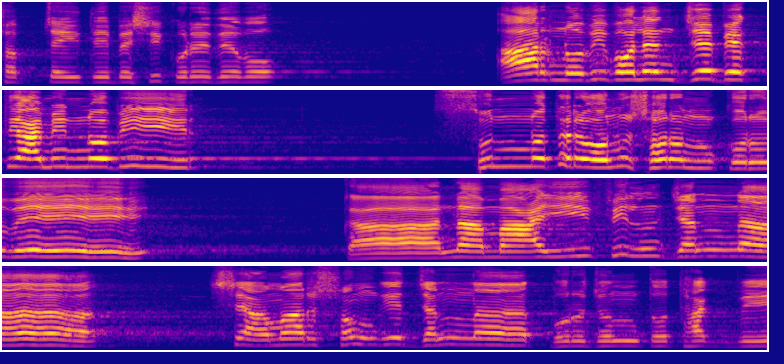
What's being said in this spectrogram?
সবচাইতে বেশি করে দেব। আর নবী বলেন, যে ব্যক্তি আমি নবীর সুন্নতের অনুসরণ করবে, কানা মাই ফিল জান্না সে আমার সঙ্গে জান্নাত পর্যন্ত থাকবে।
